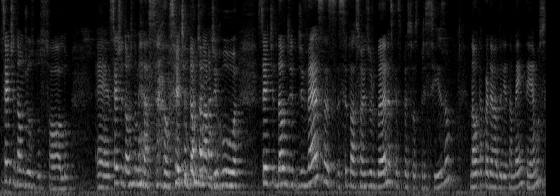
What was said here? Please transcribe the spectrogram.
certidão de uso do solo, é, certidão de numeração, certidão de nome de rua, certidão de diversas situações urbanas que as pessoas precisam. Na outra coordenadoria também temos.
